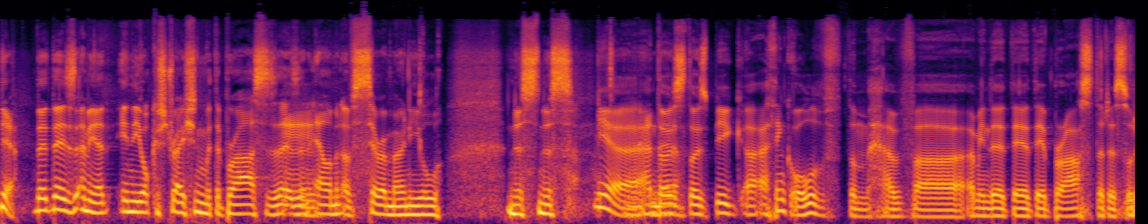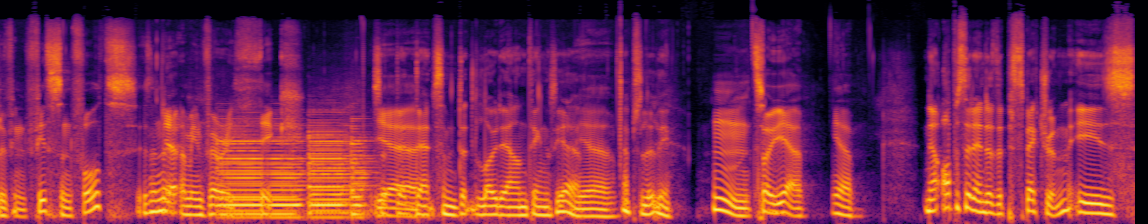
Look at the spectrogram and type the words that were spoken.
Yeah, there's. I mean, in the orchestration with the brass, there's Mm. an element of ceremonialness. Yeah, and And, those uh, those big. Uh, I think all of them have. Uh, I mean, they're, they're they're brass that are sort of in fifths and fourths, isn't it? Yep. I mean, very thick. So yeah, that's some d- low down things. Yeah, yeah. absolutely. Hmm. So yeah, yeah. Now, opposite end of the spectrum is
